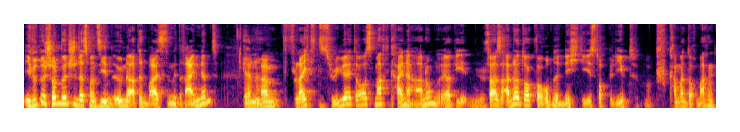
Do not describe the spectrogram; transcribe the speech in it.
Ich würde mir schon wünschen, dass man sie in irgendeiner Art und Weise mit reinnimmt. Gerne. Ähm, vielleicht ein Remake daraus macht, keine Ahnung. Ja, die ist als Underdog, warum denn nicht? Die ist doch beliebt. Kann man doch machen.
